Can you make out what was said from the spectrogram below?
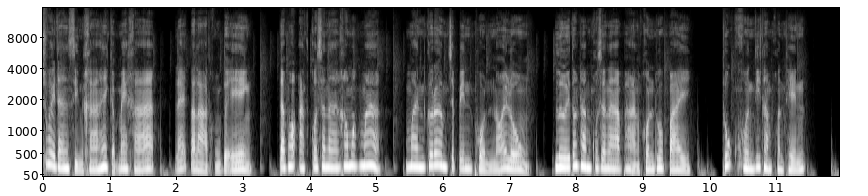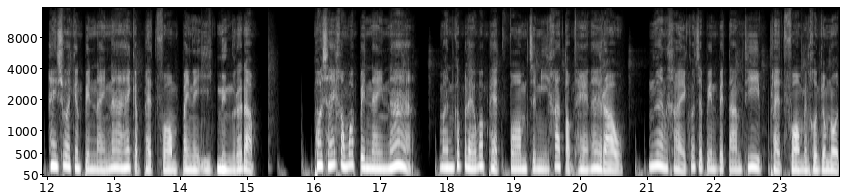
ช่วยดันสินค้าให้กับแม่ค้า และตลาดของตัวเอง แต่พออัดโฆษณาเข้ามากๆ มันก็เริ่มจะเป็นผลน้อยลง เลยต้องทำโฆษณาผ่านคนทั่วไป ทุกคนที่ทำคอนเทนต์ ให้ช่วยกันเป็นนายหน้าให้กับแพลตฟอร์มไปในอีกหนึ่งระดับ พอใช้คำว่าเป็นนายหน้า มันก็แปลว่าแพลตฟอร์มจะมีค่าตอบแทนให้เรา เงื่อนไขก็จะเป็นไปตามที่แพลตฟอร์มเป็นคนกำหนด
